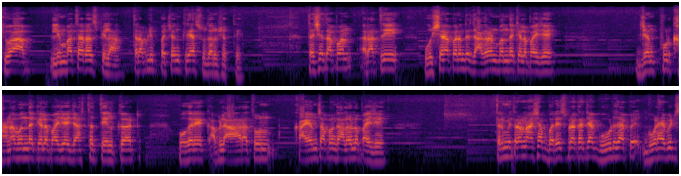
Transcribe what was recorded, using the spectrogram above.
किंवा लिंबाचा रस पिला तर आपली पचनक्रिया सुधारू शकते. तसेच आपण रात्री उशिरापर्यंत जागरण बंद केलं पाहिजे. जंक फूड खाणं बंद केलं पाहिजे. जास्त तेलकट वगैरे आपल्या आहारातून कायमचं आपण घालवलं पाहिजे. तर मित्रांनो अशा बरेच प्रकारच्या गुड हॅपि गुड हॅबिट्स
